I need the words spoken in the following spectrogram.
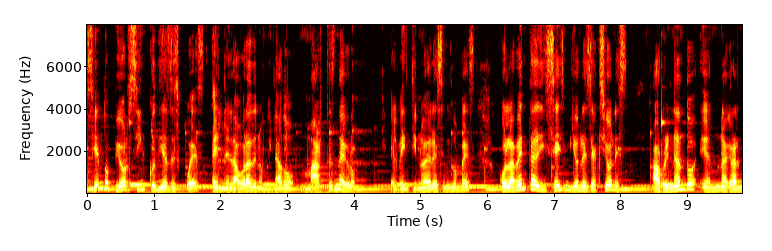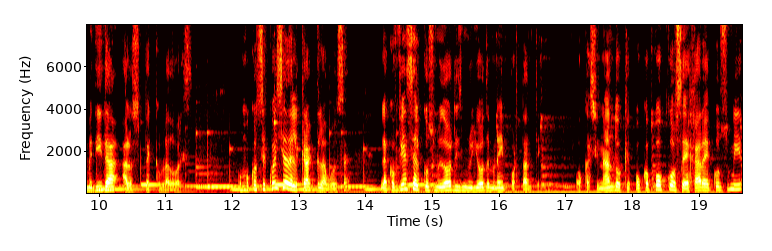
siendo peor cinco días después en el ahora denominado Martes Negro, el 29 de ese mismo mes, con la venta de 16 millones de acciones, arruinando en una gran medida a los especuladores. Como consecuencia del crack de la bolsa, la confianza del consumidor disminuyó de manera importante, ocasionando que poco a poco se dejara de consumir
